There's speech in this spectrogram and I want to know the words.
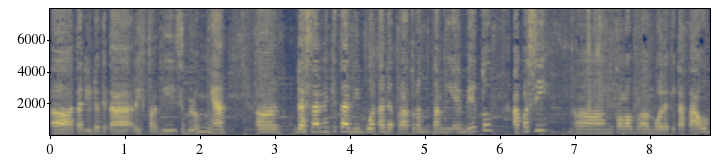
eh, tadi udah kita refer di sebelumnya, eh, dasarnya kita dibuat ada peraturan tentang IMB tuh apa sih? Eh, kalau bo- boleh kita tahu,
